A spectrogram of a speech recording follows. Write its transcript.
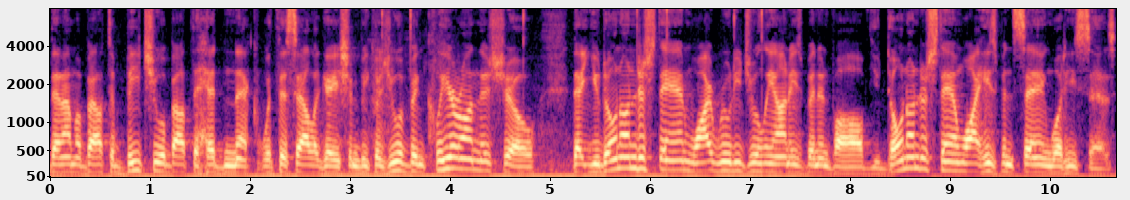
that I'm about to beat you about the head and neck with this allegation because you have been clear on this show that you don't understand why Rudy Giuliani's been involved. You don't understand why he's been saying what he says.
